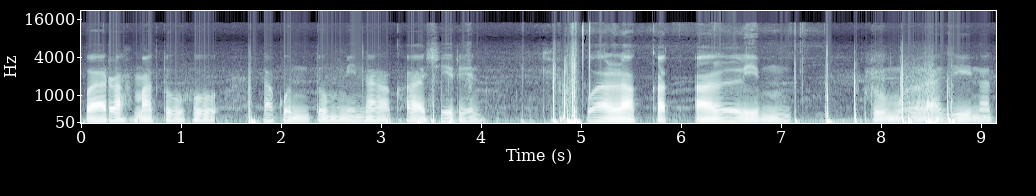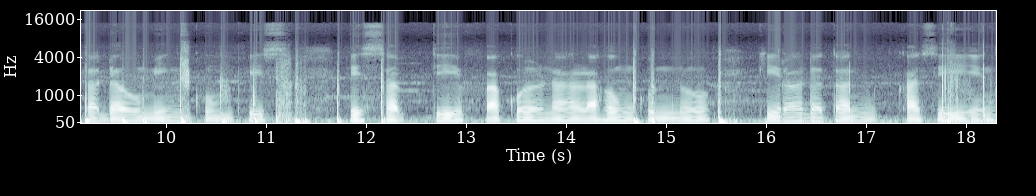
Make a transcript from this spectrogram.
warahmatuhu lakuntum minal khasirin. Walakat alim tumul lazina tadau minkum fis fis sabti fakulna lahum kunu kiradatan kasin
